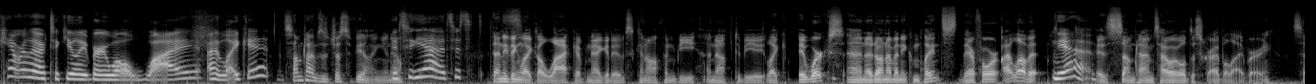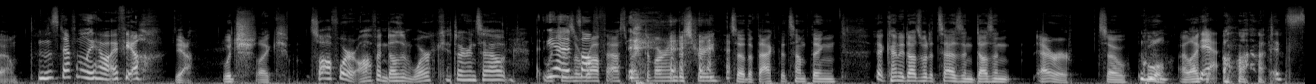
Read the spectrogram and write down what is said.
can't really articulate very well why I like it. Sometimes it's just a feeling, you know. It's yeah, it's just anything like a lack of negatives can often be enough to be like it works and I don't have any complaints, therefore I love it. yeah. Is sometimes how I will describe a library. So And that's definitely how I feel. yeah, which like software often doesn't work. It turns out, which Yeah, is a rough aspect of our industry. so the fact that something it kind of does what it says and doesn't error, so cool. Mm-hmm. I like Yeah. it a lot. It's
